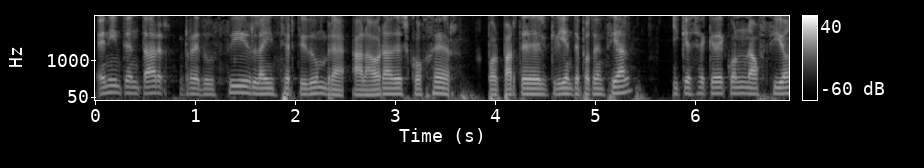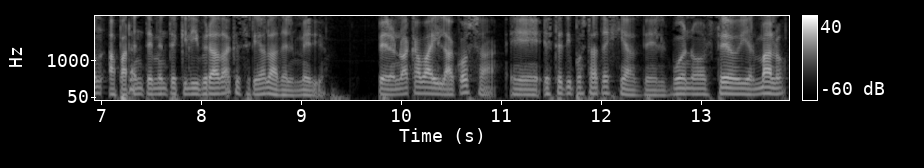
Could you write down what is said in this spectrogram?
en intentar reducir la incertidumbre a la hora de escoger por parte del cliente potencial y que se quede con una opción aparentemente equilibrada que sería la del medio. Pero no acaba ahí la cosa. Eh, este tipo de estrategia del bueno, el feo y el malo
